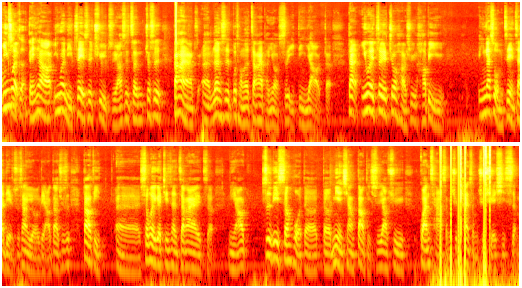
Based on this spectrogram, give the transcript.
因为好几个。等一下啊、因为你这一次去主要是真就是当然啊呃认识不同的障碍朋友是一定要的，但因为这个就好去好比应该是我们之前在脸书上有聊到，就是到底呃身为一个精神障碍者，你要自立生活的的面向到底是要去观察什么，去看什么，去学习什么。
